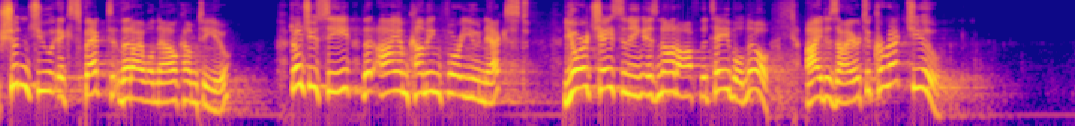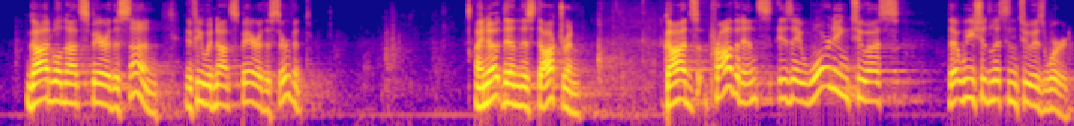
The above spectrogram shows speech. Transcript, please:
shouldn't you expect that I will now come to you? Don't you see that I am coming for you next? Your chastening is not off the table. No, I desire to correct you. God will not spare the son if he would not spare the servant. I note then this doctrine God's providence is a warning to us that we should listen to His word.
